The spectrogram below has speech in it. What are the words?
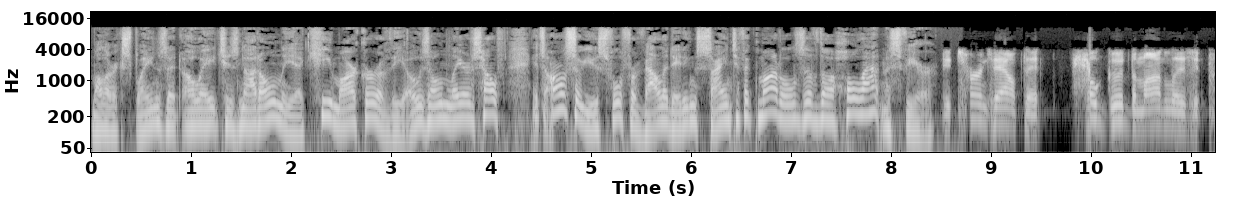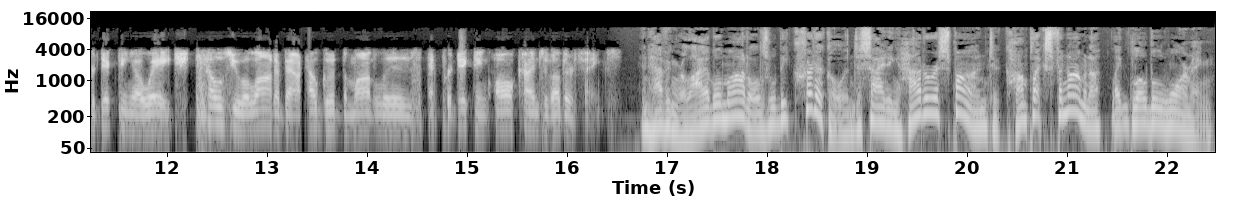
Muller explains that OH is not only a key marker of the ozone layer's health, it's also useful for validating scientific models of the whole atmosphere. It turns out that how good the model is at predicting OH tells you a lot about how good the model is at predicting all kinds of other things. And having reliable models will be critical in deciding how to respond to complex phenomena like global warming.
